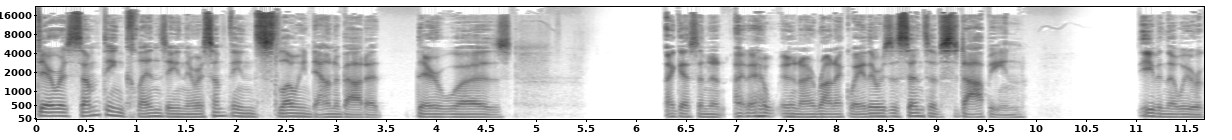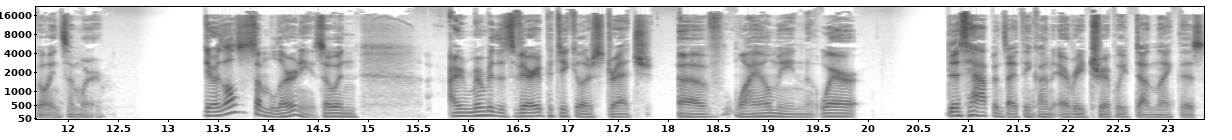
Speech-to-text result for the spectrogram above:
there was something cleansing. There was something slowing down about it. There was, I guess, in an, in an ironic way, there was a sense of stopping, even though we were going somewhere. There was also some learning. So, in I remember this very particular stretch of Wyoming where this happens, I think, on every trip we've done like this.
